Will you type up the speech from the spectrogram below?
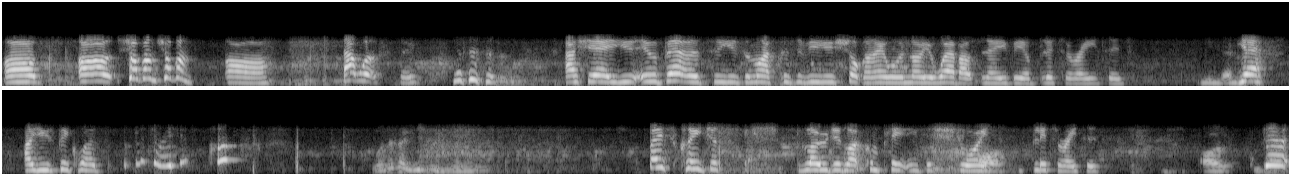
Uh, uh, shotgun, shotgun! Uh, that works too. Actually, yeah, you, it would be better to use a knife because if you use shotgun, everyone would know your whereabouts and then you'd be obliterated. I mean, and Yes, I use big words. Obliterated. What does that even mean? Basically, just exploded, like completely destroyed, Oh. obliterated. Oh, De-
